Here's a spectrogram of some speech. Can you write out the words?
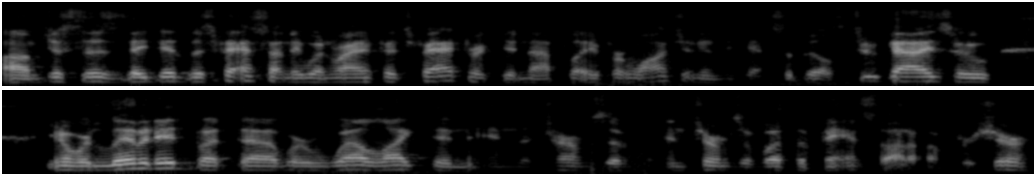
um, just as they did this past Sunday when Ryan Fitzpatrick did not play for Washington against the Bills. Two guys who, you know, were limited, but uh, were well liked in in the terms of in terms of what the fans thought of him for sure.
